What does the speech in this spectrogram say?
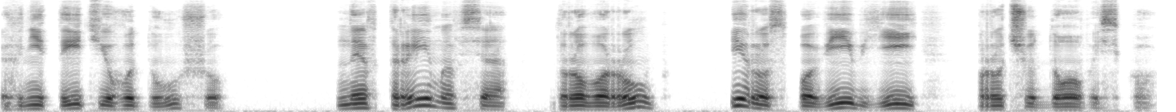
гнітить його душу. Не втримався дроворуб і розповів їй про чудовисько.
